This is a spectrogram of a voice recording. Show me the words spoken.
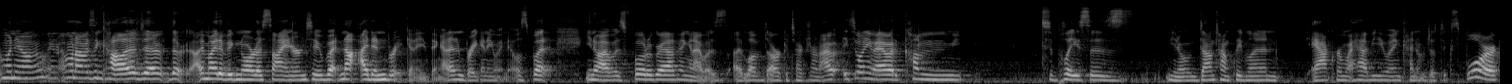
when you know, when I was in college. Uh, there, I might have ignored a sign or two, but not. I didn't break anything. I didn't break any windows. But you know, I was photographing and I was I loved architecture. And I, so anyway, I would come to places, you know, downtown Cleveland, Akron, what have you, and kind of just explore.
